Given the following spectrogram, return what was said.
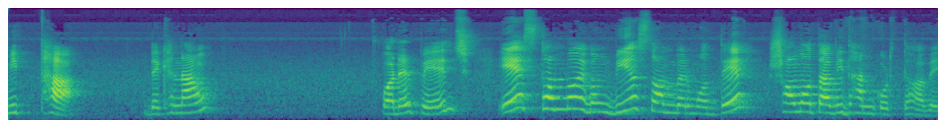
মিথ্যা। দেখে নাও। পরের পেজ এ স্তম্ভ এবং বি স্তম্ভের মধ্যে সমতা বিধান করতে হবে।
